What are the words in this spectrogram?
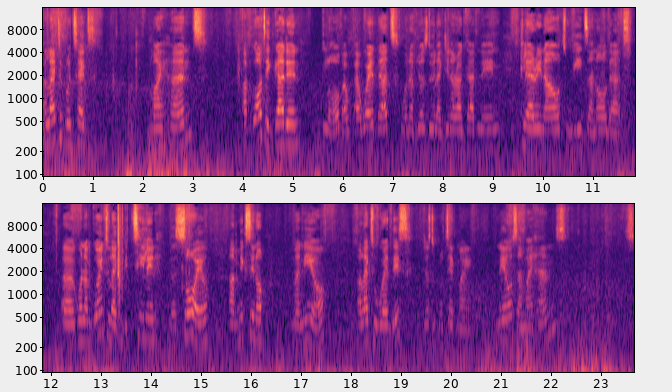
I like to protect my hands. I've got a garden glove. I, I, wear that when I'm just doing like general gardening, clearing out weeds and all that. Uh, when I'm going to like be tilling the soil and mixing up manure, I like to wear this just to protect my nails and my hands. So.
